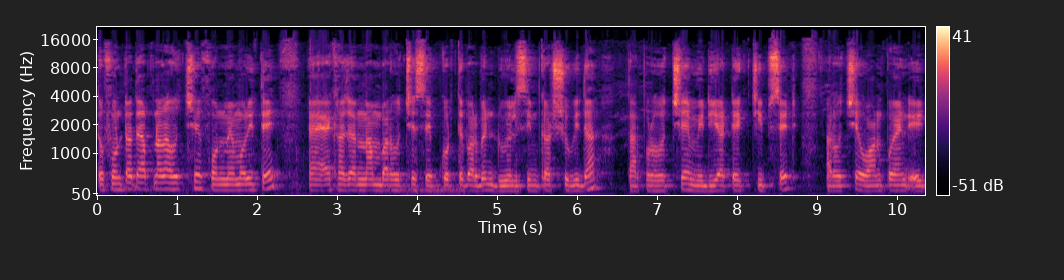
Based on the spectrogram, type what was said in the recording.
তো ফোনটাতে আপনারা হচ্ছে ফোন মেমোরিতে এক হাজার নাম্বার হচ্ছে সেভ করতে পারবেন ডুয়েল সিম কার্ড সুবিধা, তারপর হচ্ছে মিডিয়াটেক চিপসেট আর হচ্ছে ওয়ান পয়েন্ট এইট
